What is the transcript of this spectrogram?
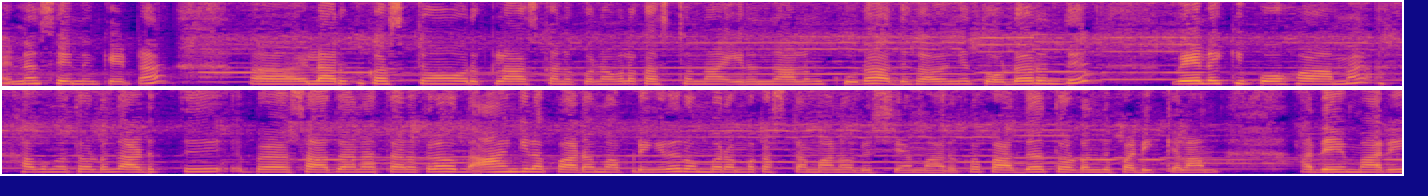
என்ன செய்யணும் கேட்டால் எல்லாருக்கும் கஷ்டம் ஒரு கிளாஸ்க்கு அனுப்புனவங்களும் கஷ்டம் தான் இருந்தாலும் கூட அதுக்கு அவங்க தொடர்ந்து வேலைக்கு போகாமல் அவங்க தொடர்ந்து அடுத்து இப்போ சாதாரண தரத்தில் வந்து ஆங்கில பாடம் அப்படிங்கிறது ரொம்ப ரொம்ப கஷ்டமான ஒரு விஷயமா இருக்கும். அப்போ அதை தொடர்ந்து படிக்கலாம். அதே மாதிரி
